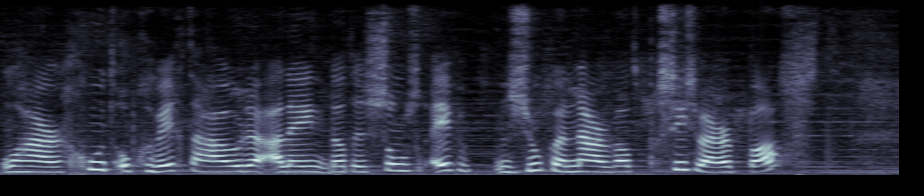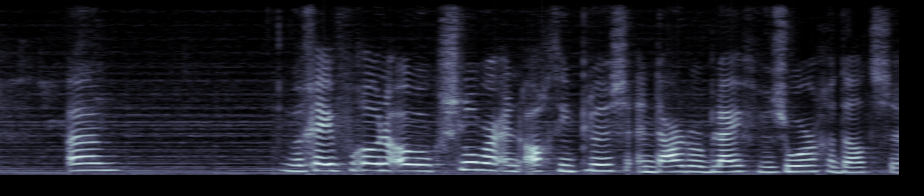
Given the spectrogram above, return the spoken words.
om haar goed op gewicht te houden. Alleen dat is soms even zoeken naar wat precies bij haar past. Ehm, we geven Verona ook slobber en 18 plus en daardoor blijven we zorgen dat ze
